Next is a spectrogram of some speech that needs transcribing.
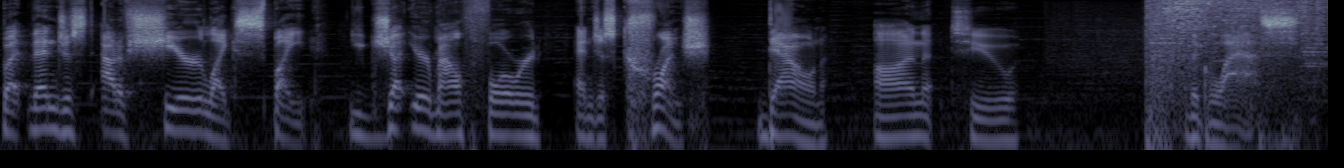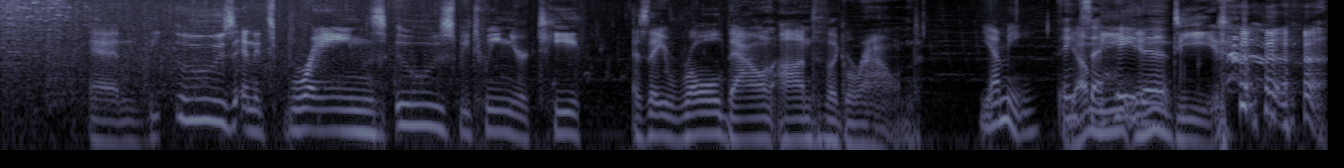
But then, just out of sheer like spite, you jut your mouth forward and just crunch down onto the glass. And the ooze and its brains ooze between your teeth as they roll down onto the ground. Yummy. Thanks. I Yummy hate it. indeed.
